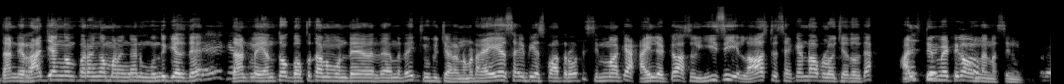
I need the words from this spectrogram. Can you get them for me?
దాన్ని రాజ్యాంగం పరంగా మనం కానీ ముందుకెళ్తే దాంట్లో ఎంతో గొప్పతనం ఉండేది అన్నది చూపించారు అనమాట ఐఏఎస్ ఐపీఎస్ పాత్ర సినిమాకే హైలైట్. అసలు ఈసీ లాస్ట్ సెకండ్ హాఫ్లో వచ్చేది అల్టిమేట్గా ఉందన్న సినిమా.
